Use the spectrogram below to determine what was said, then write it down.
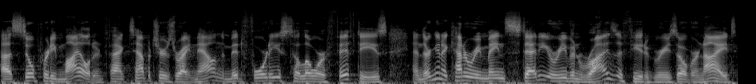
uh, still pretty mild. In fact, temperatures right now in the mid 40s to lower 50s and they're going to kind of remain steady or even rise a few degrees overnight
